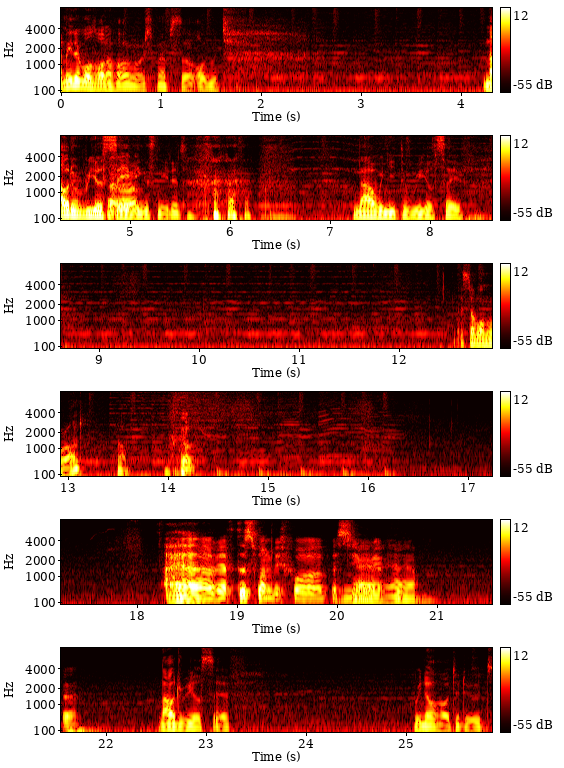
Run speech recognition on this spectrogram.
I mean, it was one of our worst maps, so all good. Now the real Uh. saving is needed. now we need the real save. Is there one more round? uh, we have this one before yeah, yeah, yeah. Yeah. Now the real save. We know how to do it,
